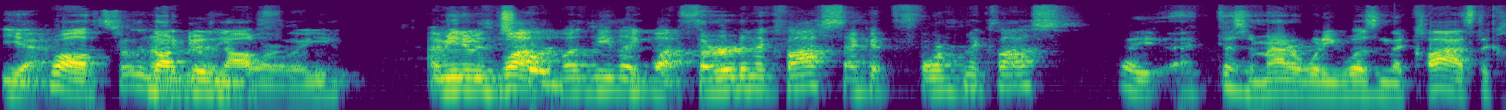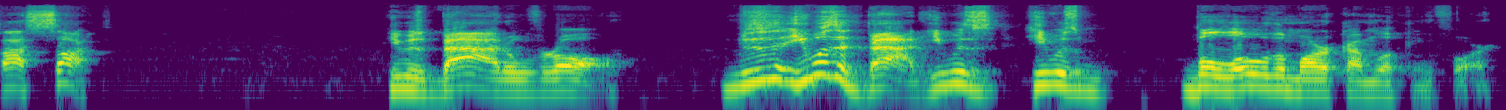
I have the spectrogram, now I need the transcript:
yeah. Well, it's certainly not good really enough. Poorly. I mean, it was what was he like? What third in the class? Second, fourth in the class? It doesn't matter what he was in the class the class sucked he was bad overall he wasn't bad he was he was below the mark i'm looking for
